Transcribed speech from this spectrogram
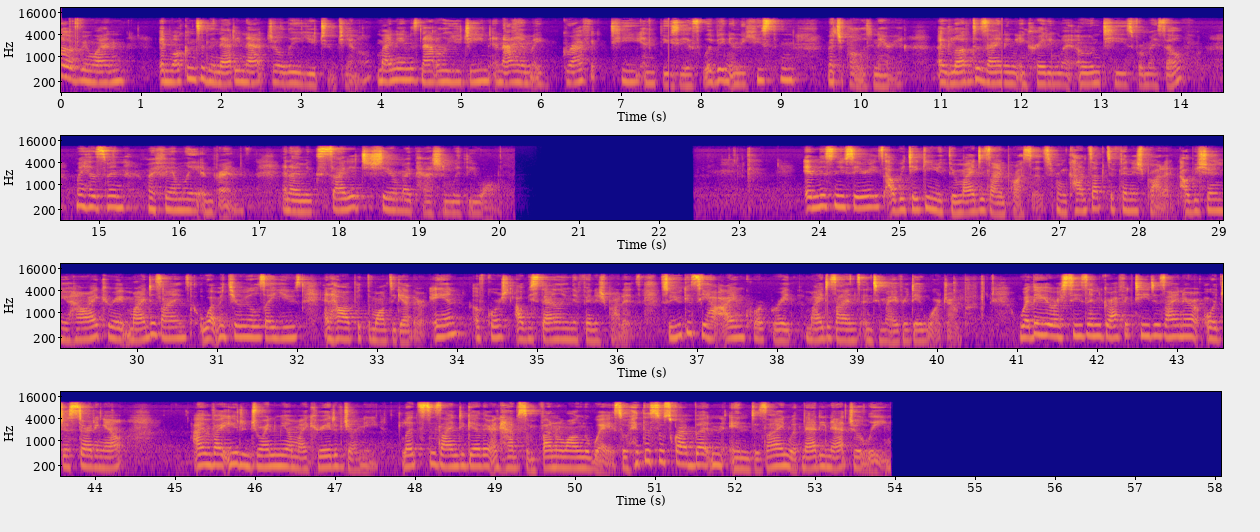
Hello everyone and welcome to the Natty Nat Jolie YouTube channel. My name is Natalie Eugene and I am a graphic tee enthusiast living in the Houston metropolitan area. I love designing and creating my own tees for myself, my husband, my family, and friends, and I'm excited to share my passion with you all. In this new series, I'll be taking you through my design process from concept to finished product. I'll be showing you how I create my designs, what materials I use, and how I put them all together. And of course, I'll be styling the finished products so you can see how I incorporate my designs into my everyday wardrobe. Whether you're a seasoned graphic tee designer or just starting out, I invite you to join me on my creative journey. Let's design together and have some fun along the way. So hit the subscribe button and design with Natty Nat Jolie.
